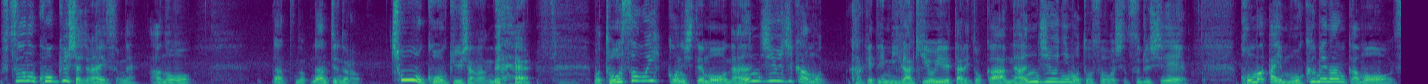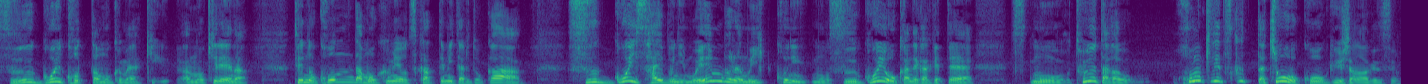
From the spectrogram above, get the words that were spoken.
普通の高級車じゃないですよね。あの、なんていうの、なんて言うんだろう。超高級車なんで もう塗装一個にしても何十時間もかけて磨きを入れたりとか、何重にも塗装するし、細かい木目なんかも、すっごい凝った木目、きあの、綺麗な、手の込んだ木目を使ってみたりとか、すっごい細部に、もうエンブレム一個にもうすごいお金かけて、もうトヨタが本気で作った超高級車なわけですよ。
